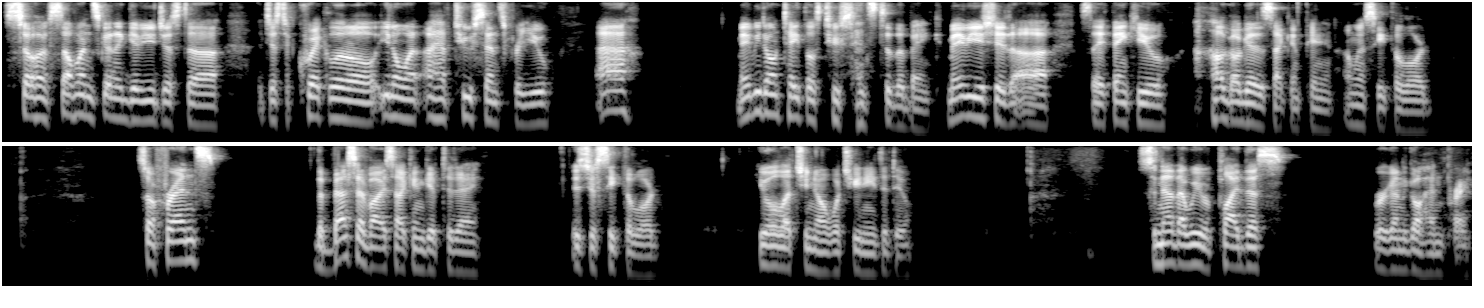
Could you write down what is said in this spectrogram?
So if someone's going to give you just a just a quick little, you know what, I have two cents for you. Ah, maybe don't take those two cents to the bank. Maybe you should uh, say thank you. I'll go get a second opinion. I'm going to seek the Lord. So, friends, the best advice I can give today is just seek the Lord. He will let you know what you need to do. So now that we've applied this, we're going to go ahead and pray.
